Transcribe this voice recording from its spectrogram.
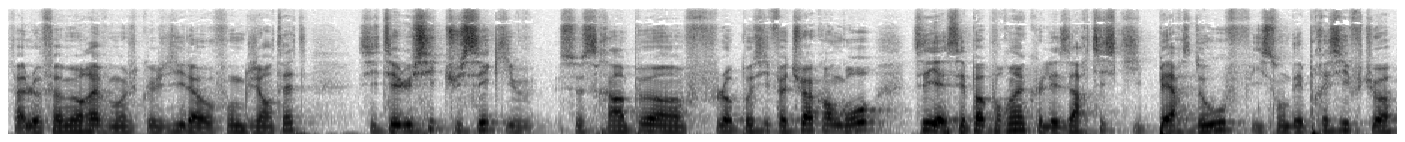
enfin le fameux rêve, moi que je dis là au fond que j'ai en tête, si t'es lucide, tu sais que ce serait un peu un flop aussi. Enfin, tu vois qu'en gros, tu sais, c'est pas pour rien que les artistes qui percent de ouf, ils sont dépressifs, tu vois.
